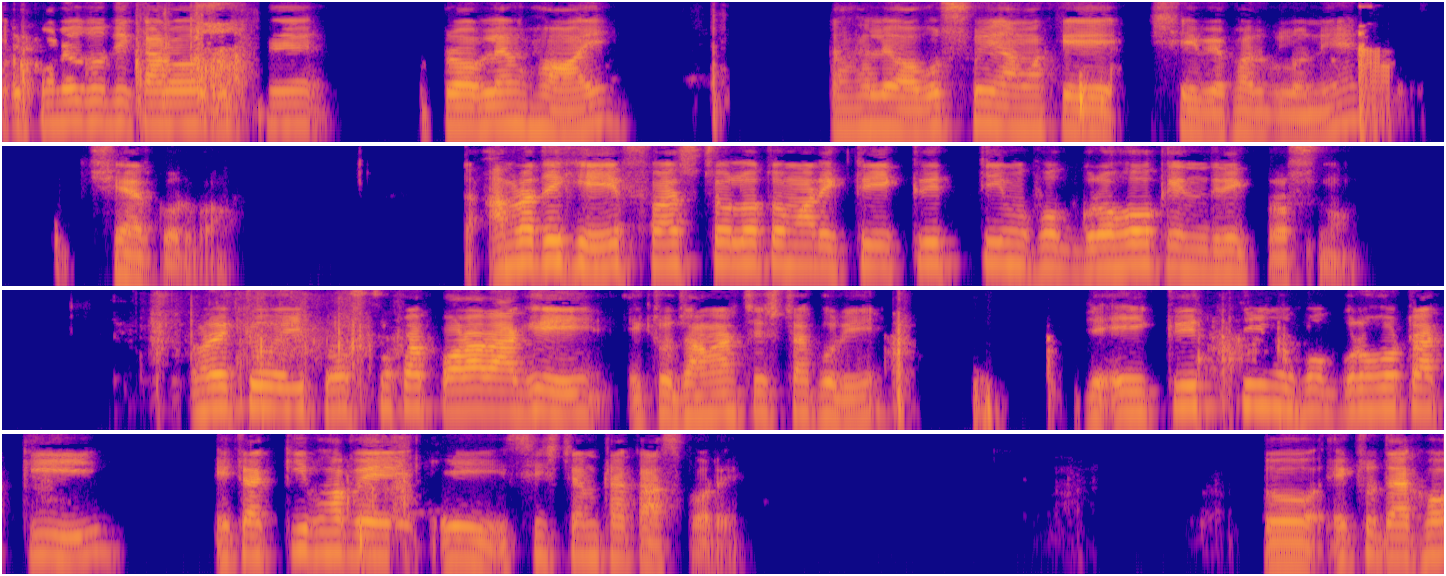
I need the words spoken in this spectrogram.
এরপরেও যদি কারও প্রবলেম হয়, তাহলে অবশ্যই আমাকে সেই ব্যাপারগুলো নিয়ে শেয়ার করব। আমরা দেখি ফার্স্ট হলো তোমার একটি কৃত্রিম উপগ্রহ কেন্দ্রিক প্রশ্ন। আমরা একটু এই প্রশ্নটা পড়ার আগে একটু জানার চেষ্টা করি যে এই কৃত্রিম উপগ্রহটা কি? এটা কীভাবে এই সিস্টেমটা কাজ করে? তো একটু দেখো,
